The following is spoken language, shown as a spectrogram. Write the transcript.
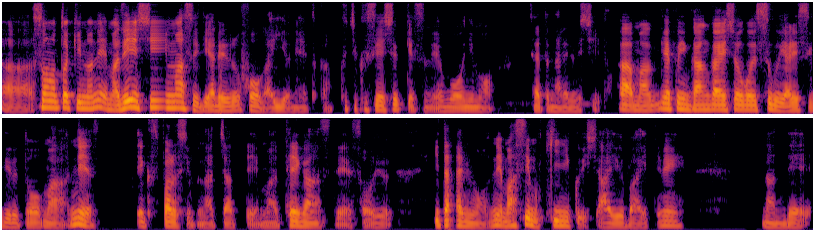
あその時のね、まあ、全身麻酔でやれる方がいいよねとか口癖出血の予防にもそうやってなれるしとか、まあ、逆に眼外症後ですぐやりすぎるとまあねエクスパルシブになっちゃって、まあ、低眼圧でそういう痛みもね麻酔も効きにくいしああいう場合ってね。なんで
